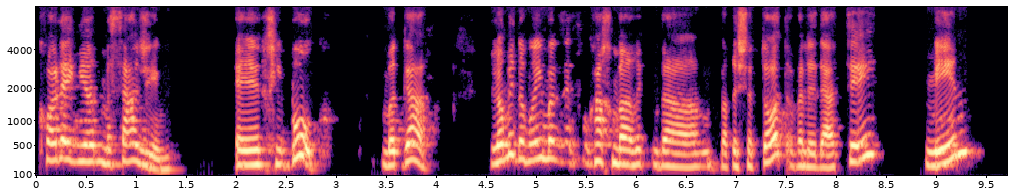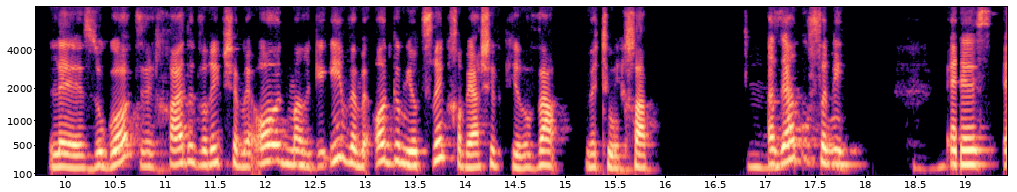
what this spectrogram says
כל העניין מסאז'ים, אה, חיבוק, מגע, לא מדברים על זה כל כך ברשתות, אבל לדעתי מין לזוגות זה אחד הדברים שמאוד מרגיעים ומאוד גם יוצרים חוויה של קרבה ותמיכה. Mm-hmm. אז זה הגופני. Mm-hmm.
